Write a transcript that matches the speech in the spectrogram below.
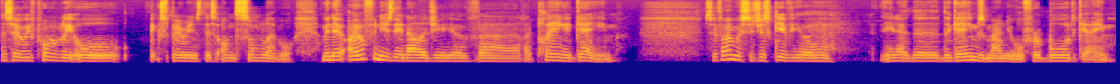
And so we've probably all experienced this on some level. I mean, I often use the analogy of uh, like playing a game. So if I was to just give you a, you know, the the games manual for a board game,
